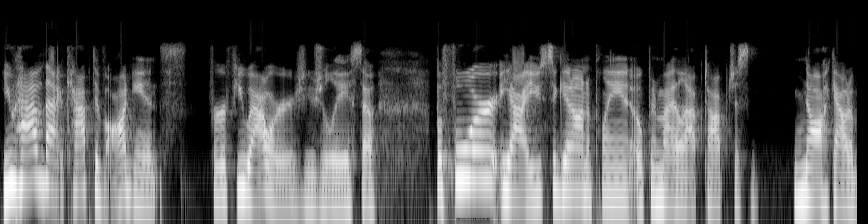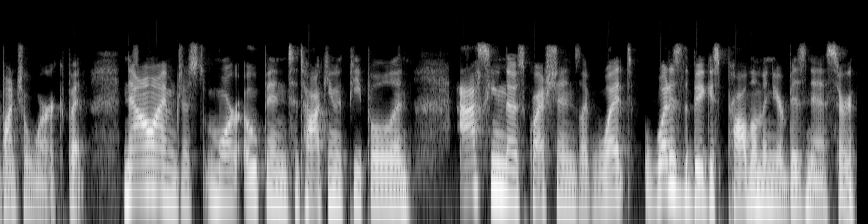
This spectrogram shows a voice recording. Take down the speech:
you have that captive audience for a few hours usually. So before, yeah, I used to get on a plane, open my laptop, just knock out a bunch of work. But now I'm just more open to talking with people and asking those questions like what what is the biggest problem in your business or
